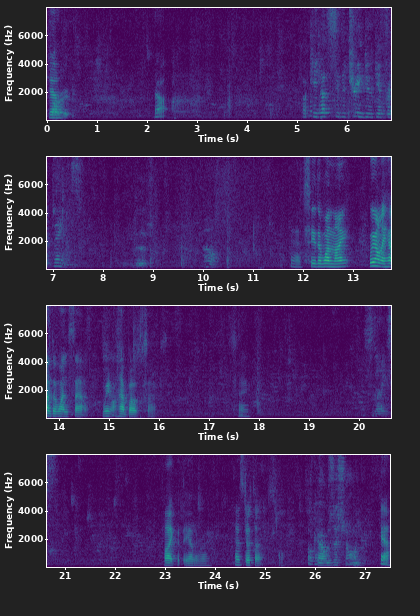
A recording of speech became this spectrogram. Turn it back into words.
It's Yeah. alright. Yeah. Okay, let's see the tree do different things. It is. Oh, Yeah, see the one light? We only have the one set. We don't have both sets. So, that's nice. I like it the other way. That's different stuff. Okay, I was just showing you. Yeah.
